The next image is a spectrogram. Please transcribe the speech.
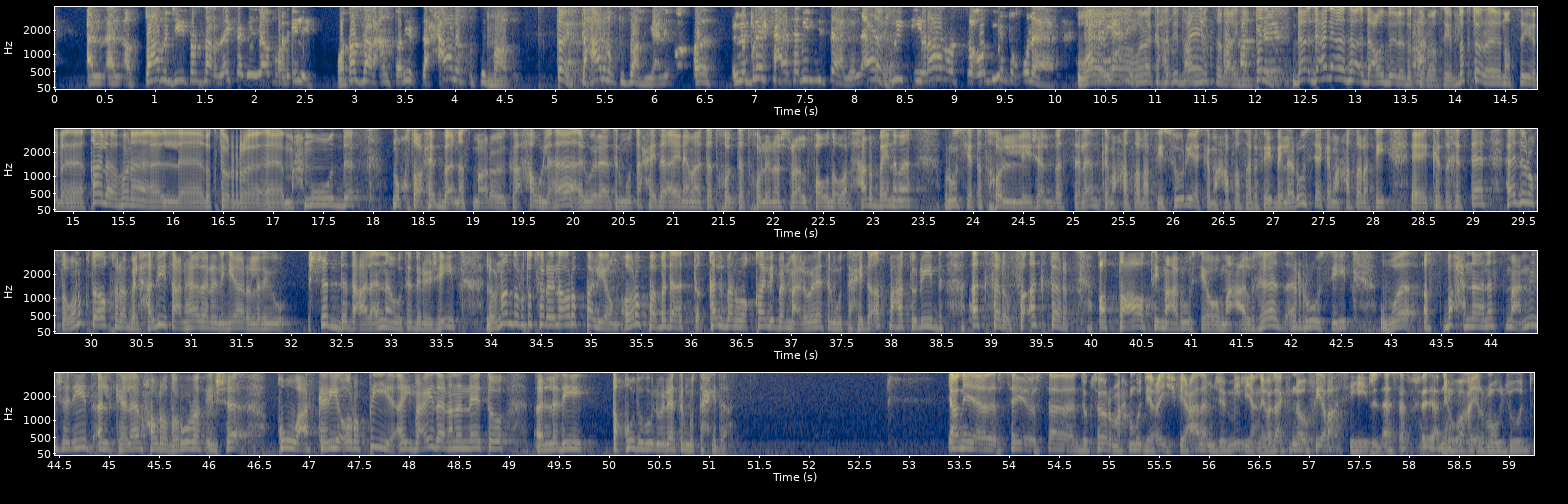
الطابجه تظهر ليس بيوم وليلة وتظهر عن طريق تحالف اقتصادي. طيب. التحالف الاقتصادي يعني آه، آه، البريكس على سبيل المثال الآن طيب. تريد إيران والسعودية دخولها. هذا يعني وهناك حديث عن مصر أيضا. طيب دعني أعود إلى دكتور نصير. دكتور نصير قال هنا الدكتور محمود نقطة أحب أن أسمع رأيك حولها. الولايات المتحدة أينما تدخل تدخل لنشر الفوضى والحرب بينما روسيا تدخل لجلب السلام كما حصل في سوريا كما حصل في بيلاروسيا كما حصل في كازاخستان. هذه نقطة. ونقطة أخرى بالحديث عن هذا الانهيار الذي شدد على أنه تدريجي. لو ننظر دكتور إلى أوروبا أوروبا اليوم. أوروبا بدأت قلبا وقالبا مع الولايات المتحدة. أصبحت تريد أكثر فأكثر التعاطي مع روسيا ومع الغاز الروسي وأصبحنا نسمع من جديد الكلام حول ضرورة إنشاء قوة عسكرية أوروبية أي بعيدا عن الناتو الذي تقوده الولايات المتحدة. يعني الاستاذ الدكتور محمود يعيش في عالم جميل يعني ولكنه في رأسه للأسف يعني هو غير موجود.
